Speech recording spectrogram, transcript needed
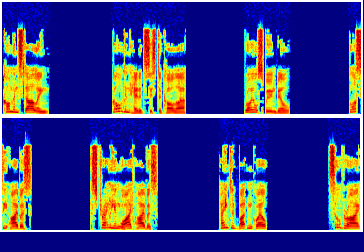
Common starling. Golden-headed cisticola Royal spoonbill. Glossy ibis. Australian white ibis Painted buttonquail Silver eye.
